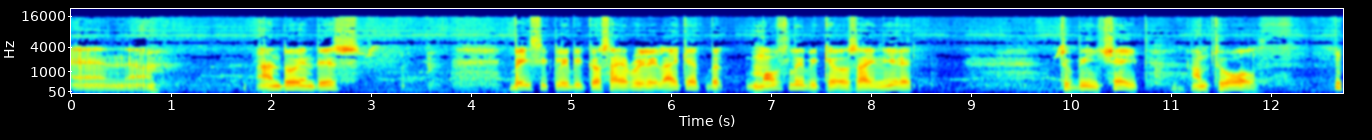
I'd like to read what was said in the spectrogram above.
and um, I'm doing this basically because I really like it, but mostly because I need it to be in shape. I'm too old.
